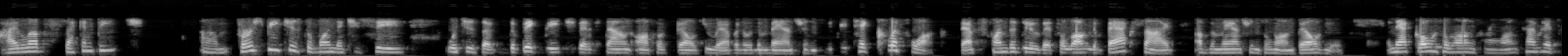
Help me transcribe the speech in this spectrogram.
I love Second Beach. Um, First Beach is the one that you see, which is the the big beach that's down off of Bellevue Avenue, the mansions. If you take Cliff Walk, that's fun to do. That's along the backside of the mansions along Bellevue. And that goes along for a long time. And it's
